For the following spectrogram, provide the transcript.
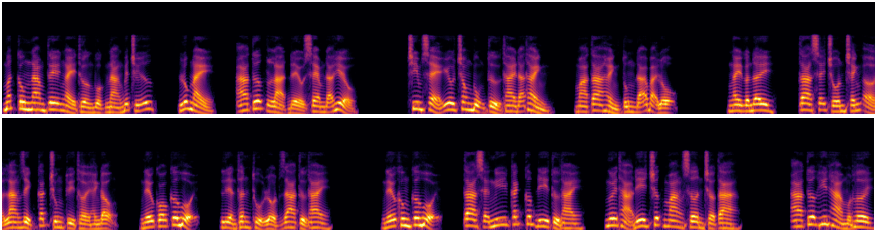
Mất công nam tê ngày thường buộc nàng biết chữ, lúc này, A tước là đều xem đã hiểu. Chim sẻ yêu trong bụng tử thai đã thành, mà ta hành tung đã bại lộ. Ngay gần đây, ta sẽ trốn tránh ở lang dịch các trung tùy thời hành động, nếu có cơ hội, liền thân thủ lột ra tử thai. Nếu không cơ hội, ta sẽ nghĩ cách cướp đi tử thai, ngươi thả đi trước mang sơn chờ ta. A tước hít hà một hơi,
